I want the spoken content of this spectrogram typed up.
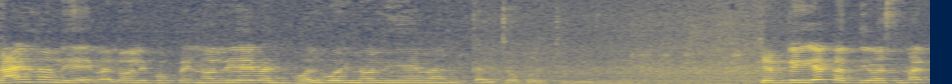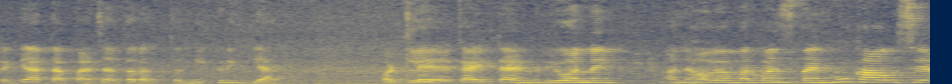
કાંઈ ન લઈ આવ્યા. લોલીપોપ ન લઈ આવ્યા ને હલવોય ન લઈ આવ્યા ને કાંઈ ચોકલેટ ન કેમ કે એક જ દિવસ માટે ગયા હતા પાછા તરત તો નીકળી ગયા. એટલે કાંઈ ટાઈમ રહ્યો નહીં. અને હવે અમારા વંશભાઈને શું ખાવું છે?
